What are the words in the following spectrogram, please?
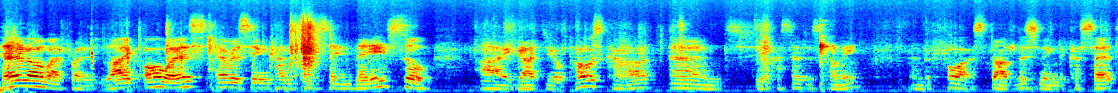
Hello, my friend. Like always, everything comes the same day, so I got your postcard and your cassette is coming. And before I start listening the cassette,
